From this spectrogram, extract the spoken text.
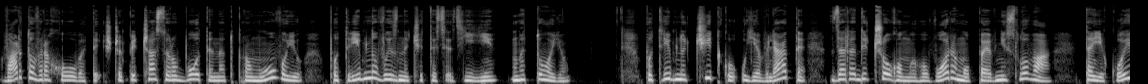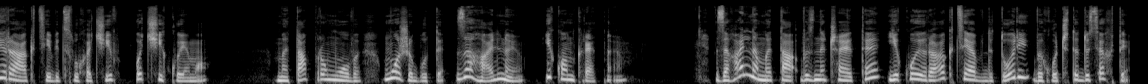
Варто враховувати, що під час роботи над промовою потрібно визначитися з її метою. Потрібно чітко уявляти, заради чого ми говоримо певні слова та якої реакції від слухачів очікуємо. Мета промови може бути загальною і конкретною. Загальна мета визначає те, якої реакції аудиторії ви хочете досягти.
